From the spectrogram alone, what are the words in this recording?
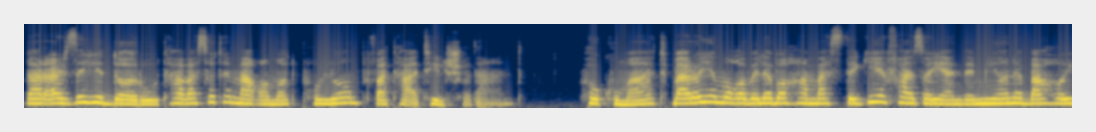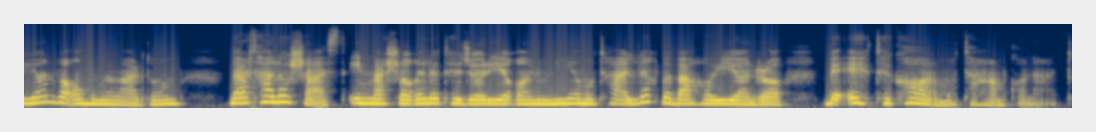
در عرضه دارو توسط مقامات پلمپ و تعطیل شدند. حکومت برای مقابله با همبستگی فزاینده میان بهاییان و عموم مردم در تلاش است این مشاغل تجاری قانونی متعلق به بهاییان را به احتکار متهم کند.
